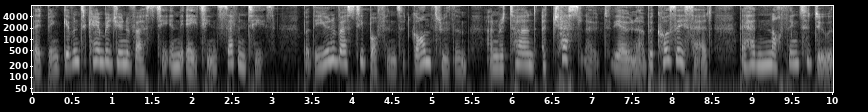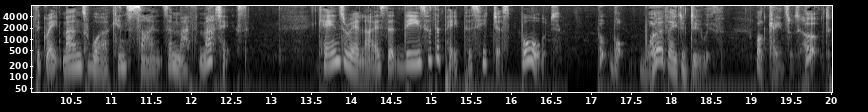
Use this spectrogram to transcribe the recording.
They'd been given to Cambridge University in the 1870s, but the university boffins had gone through them and returned a chestload to the owner because they said they had nothing to do with the great man's work in science and mathematics. Keynes realised that these were the papers he'd just bought. But what were they to do with? Well, Keynes was hooked.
